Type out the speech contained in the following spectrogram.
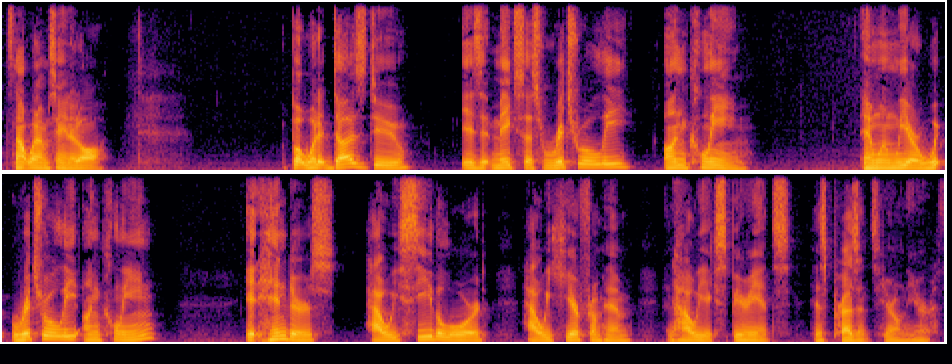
It's not what I'm saying at all. But what it does do is it makes us ritually unclean. And when we are ritually unclean, it hinders how we see the Lord, how we hear from Him, and how we experience His presence here on the earth.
